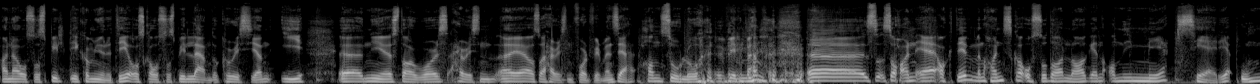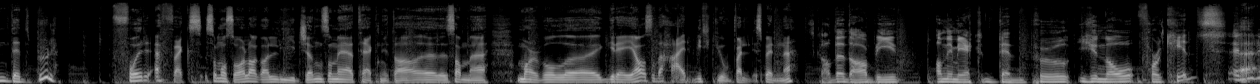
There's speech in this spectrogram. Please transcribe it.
han har også spilt i Community og skal også spille Lando Calrissian i uh, nye Star Wars Harrison, uh, altså Harrison Ford-filmen, sier jeg. Han Solo-filmen. uh, så, så han er aktiv, men han skal også da lage en animert serie om Deadpool for FX, som også har laga Legion, som er tilknytta det samme Marvel-greia. Så det her virker jo veldig spennende. Skal det da bli animert Deadpool You Know for kids, eller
